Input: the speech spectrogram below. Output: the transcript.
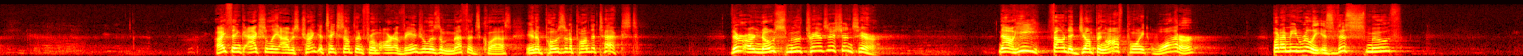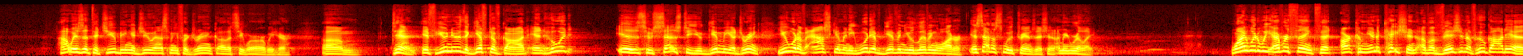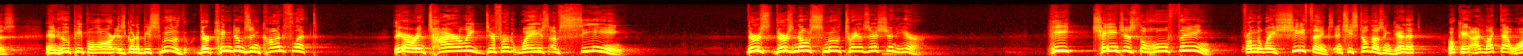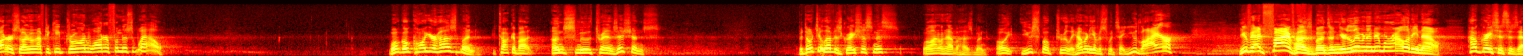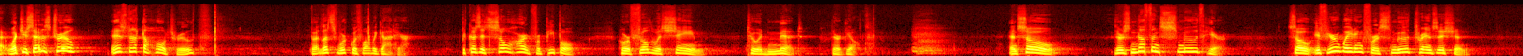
I think actually I was trying to take something from our evangelism methods class and impose it upon the text. There are no smooth transitions here. Now, he found a jumping off point, water. But I mean, really, is this smooth? How is it that you, being a Jew, ask me for drink? Oh, let's see, where are we here? Um, 10. If you knew the gift of God and who it is who says to you, Give me a drink, you would have asked him and he would have given you living water. Is that a smooth transition? I mean, really? Why would we ever think that our communication of a vision of who God is and who people are is going to be smooth? They're kingdoms in conflict. They are entirely different ways of seeing. There's, there's no smooth transition here. He changes the whole thing from the way she thinks, and she still doesn't get it. Okay, I'd like that water so I don't have to keep drawing water from this well. Well, go call your husband. You talk about unsmooth transitions. But don't you love his graciousness? Well, I don't have a husband. Oh, you spoke truly. How many of us would say, You liar? You've had five husbands and you're living in immorality now. How gracious is that? What you said is true. it's not the whole truth. But let's work with what we got here. Because it's so hard for people who are filled with shame to admit their guilt. And so there's nothing smooth here. So if you're waiting for a smooth transition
